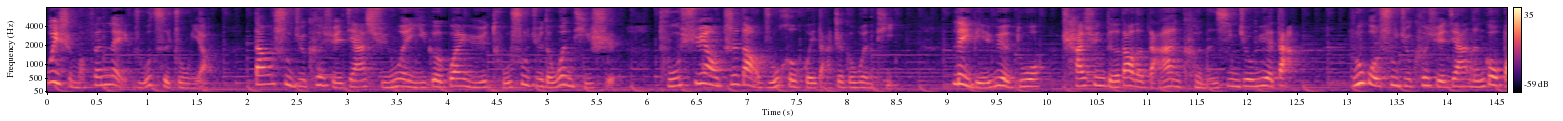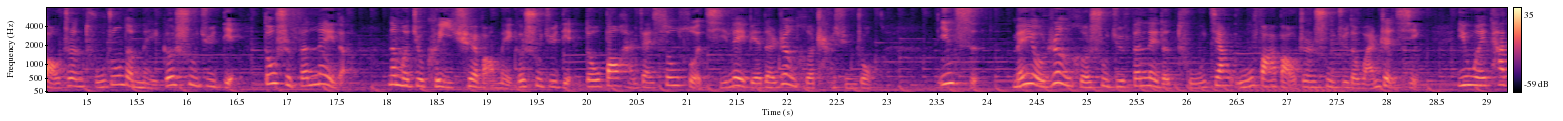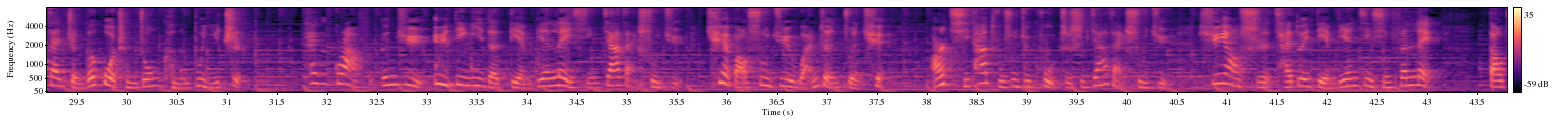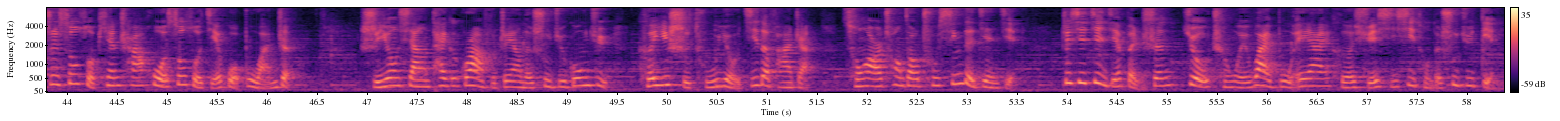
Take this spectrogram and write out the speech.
为什么分类如此重要？当数据科学家询问一个关于图数据的问题时，图需要知道如何回答这个问题。类别越多，查询得到的答案可能性就越大。如果数据科学家能够保证图中的每个数据点都是分类的，那么就可以确保每个数据点都包含在搜索其类别的任何查询中。因此，没有任何数据分类的图将无法保证数据的完整性，因为它在整个过程中可能不一致。TigerGraph 根据预定义的点边类型加载数据，确保数据完整准确。而其他图数据库只是加载数据，需要时才对点边进行分类，导致搜索偏差或搜索结果不完整。使用像 TigerGraph 这样的数据工具，可以使图有机的发展，从而创造出新的见解。这些见解本身就成为外部 AI 和学习系统的数据点，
